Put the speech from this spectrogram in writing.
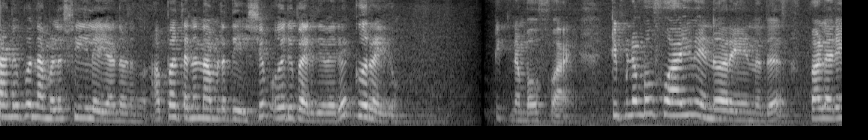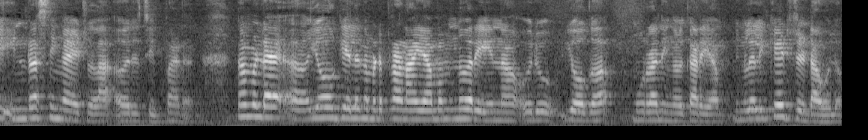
തണുപ്പ് നമ്മൾ ഫീൽ ചെയ്യാൻ തുടങ്ങും. അപ്പോൾ തന്നെ നമ്മുടെ ദേഷ്യം ഒരു പരിധിവരെ കുറയും. Tip number five tip number five എന്ന് പറയുന്നത് വളരെ ഇൻട്രസ്റ്റിംഗ് ആയിട്ടുള്ള ഒരു ചിപ്പാണ് നമ്മുടെ യോഗയിൽ നമ്മുടെ പ്രാണായാമം എന്ന് പറയുന്ന ഒരു യോഗ മുറ നിങ്ങൾക്കറിയാം. നിങ്ങളെല്ലാം കേട്ടിട്ടുണ്ടാവുമല്ലോ.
